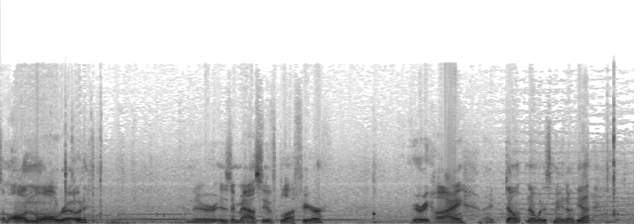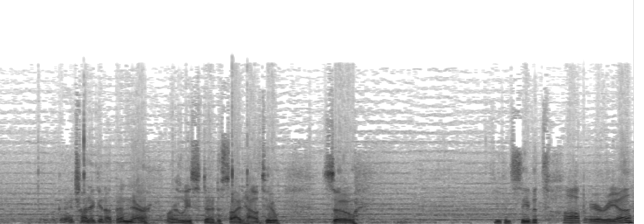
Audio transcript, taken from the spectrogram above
So I'm on the Wall Road. And there is a massive bluff here. Very high. I don't know what it's made of yet. I'm gonna try to get up in there, or at least uh, decide how to. So you can see the top area.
